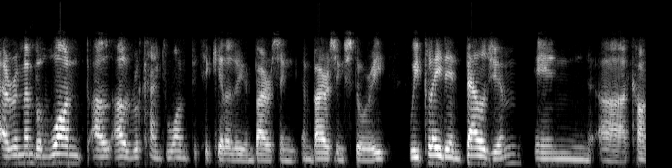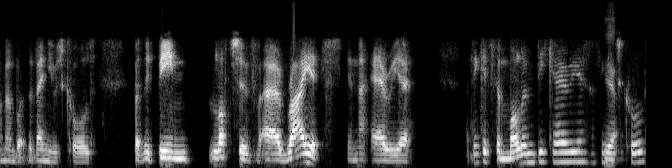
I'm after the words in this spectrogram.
I remember one, I'll, I'll recount one particularly embarrassing, embarrassing story. We played in Belgium in, uh, I can't remember what the venue was called, but there'd been lots of uh, riots in that area. I think it's the Molenbeek area, I think Yeah. it's called,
